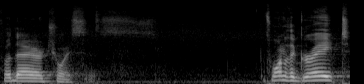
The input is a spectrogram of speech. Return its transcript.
for their choices. It's one of the great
